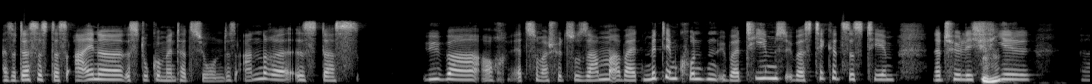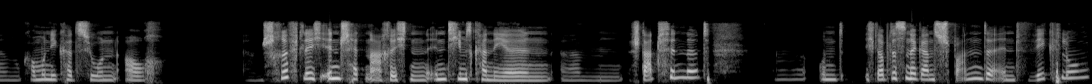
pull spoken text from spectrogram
also das ist das eine, das Dokumentation. Das andere ist das über auch jetzt zum Beispiel Zusammenarbeit mit dem Kunden, über Teams, über das Ticketsystem natürlich mhm. viel ähm, Kommunikation auch ähm, schriftlich in Chatnachrichten, in Teams-Kanälen ähm, stattfindet. Äh, und ich glaube, das ist eine ganz spannende Entwicklung.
